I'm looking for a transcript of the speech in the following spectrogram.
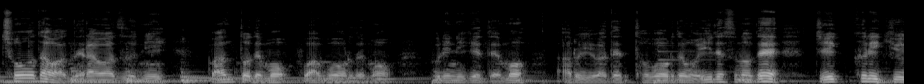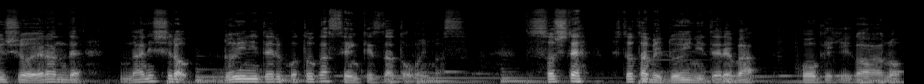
長打は狙わずにバントでもフォアボールでも振り逃げでもあるいはデッドボールでもいいですのでじっくり球種を選んで何しろ塁に出ることが先決だと思いますそしてひとたび塁に出れば攻撃側の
